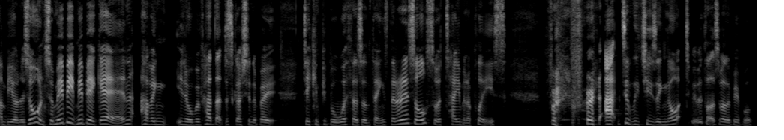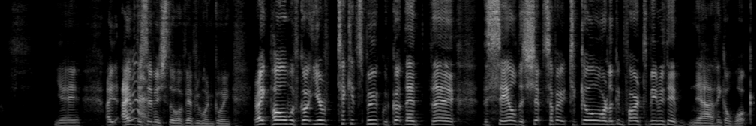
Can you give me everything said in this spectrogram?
and be on his own. So maybe maybe again having you know we've had that discussion about taking people with us on things. There is also a time and a place for for actively choosing not to be with lots of other people. Yeah, yeah. I, I have this image though of everyone going, right, Paul, we've got your tickets booked, we've got the the the sail, the ship's about to go, we're looking forward to being with you. Nah, I think I'll walk.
